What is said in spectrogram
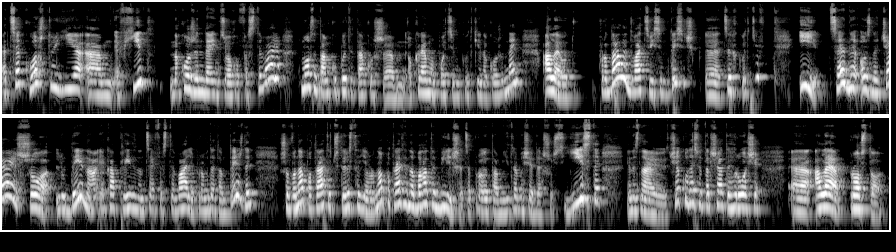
е, це коштує е, вхід на кожен день цього фестивалю. Можна там купити також е, окремо потім квитки на кожен день. Але от продали 28 тисяч е, цих квитків. І це не означає, що людина, яка приїде на цей фестиваль і проведе там тиждень, що вона потратить 400 євро. Вона потратить набагато більше. Це там їй треба ще десь щось їсти, я не знаю, ще кудись витрачати гроші. Е, але просто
